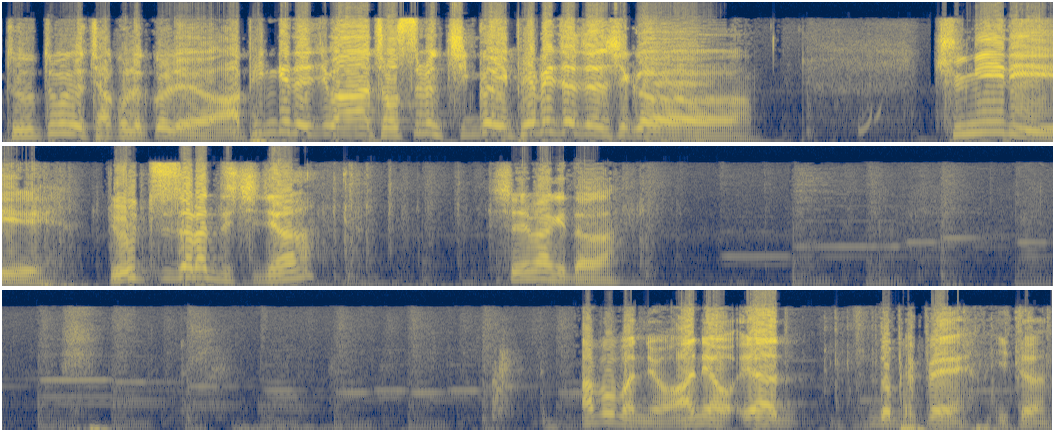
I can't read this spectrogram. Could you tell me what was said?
저 노트북에 자꾸 렉 걸려요. 아 핑계 대지 마. 졌으면 진 거 이 패배자 자식아. 중일이 12살한테 지냐? 실망이다. 한 번만요. 아니요. 야너 빼빼 이턴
